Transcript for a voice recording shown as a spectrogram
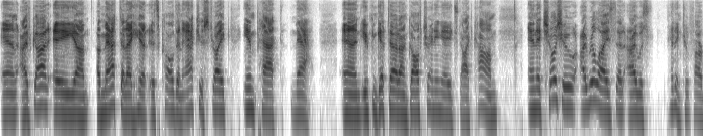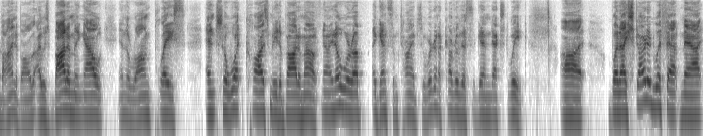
and I've got a um, a mat that I hit. It's called an AccuStrike Impact Mat, and you can get that on golftrainingaids.com. And it shows you. I realized that I was hitting too far behind the ball. I was bottoming out in the wrong place. And so what caused me to bottom out? Now, I know we're up against some time, so we're going to cover this again next week. Uh, but I started with that mat,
